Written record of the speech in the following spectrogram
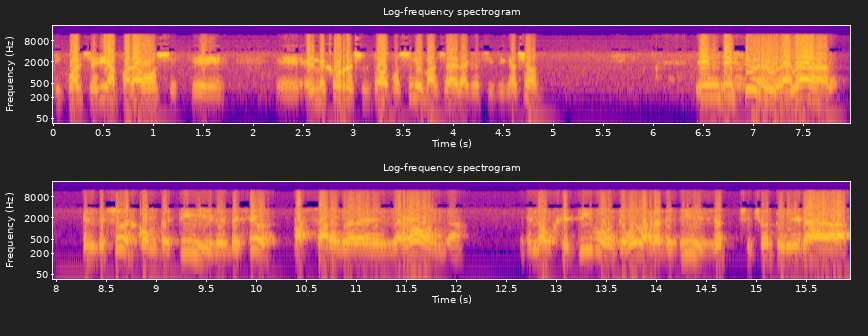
y cuál sería para vos este, eh, el mejor resultado posible más allá de la clasificación? El deseo es ganar, el deseo es competir, el deseo es pasar de, ronda. El objetivo, te vuelvo a repetir, yo, si yo tuviera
